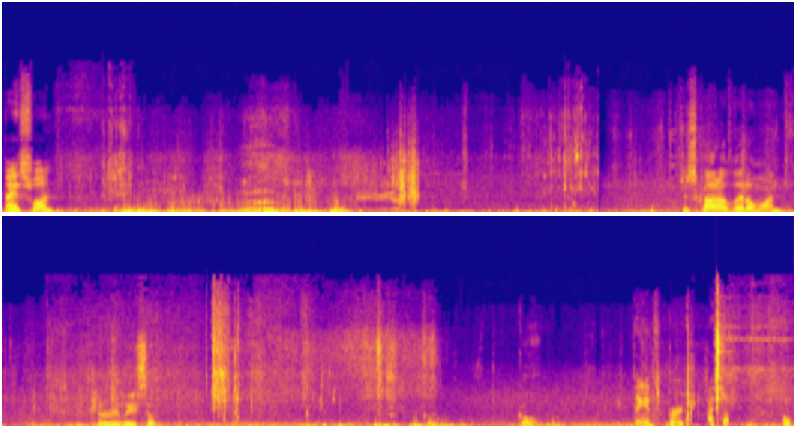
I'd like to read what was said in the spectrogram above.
Nice one. Here we go. Just caught a little one. Gonna release him. Go. Go. I think it's perch. I saw. Oh,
